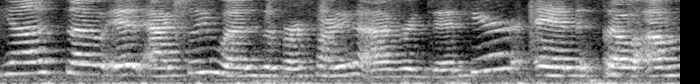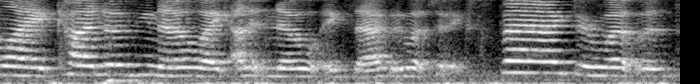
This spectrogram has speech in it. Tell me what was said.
Yeah, so it actually was the first party that I ever did here. And so I'm like, kind of, you know, like I didn't know exactly what to expect or what was,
